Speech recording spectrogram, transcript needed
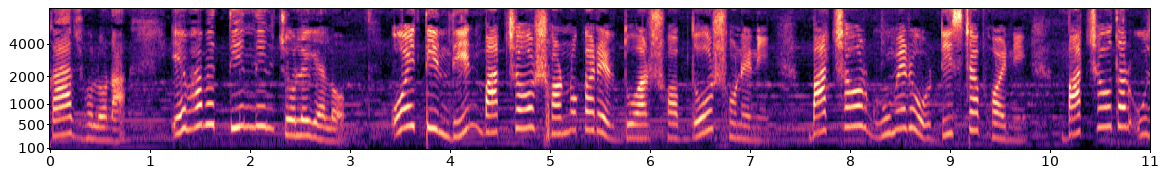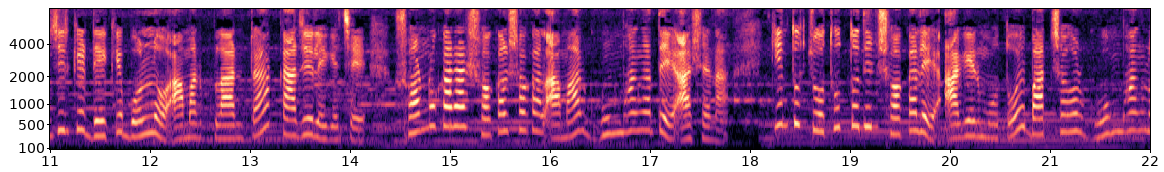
কাজ হলো না। এভাবে তিন দিন চলে গেল। ওই তিন দিন বাদশাহ স্বর্ণকারের দোয়ার শব্দ শোনেনি। বাদশাহর ঘুমেরও ডিস্টার্ব হয়নি। বাদশাহ তার উজিরকে ডেকে বলল, আমার প্ল্যানটা কাজে লেগেছে। স্বর্ণকার আর সকাল সকাল আমার ঘুম ভাঙাতে আসে না। কিন্তু চতুর্থ দিন সকালে আগের মতোই বাদশাহর ঘুম ভাঙল।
